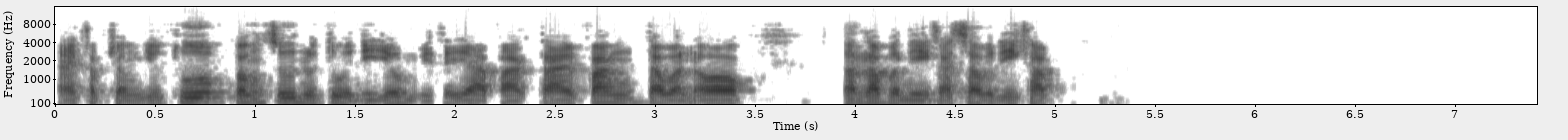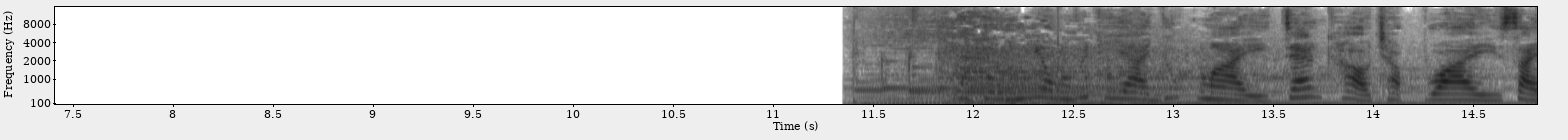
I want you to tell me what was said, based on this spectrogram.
ให้กับช่อง YouTube ของศูนย์อุตุนิยมวิทยาภาคใต้ฝั่งตะวันออกสำหรับวันนี้ก็สวัสดีครับอุตุนิยมวิทยายุคใหม่ แจ้งข่าวฉับไว ใส่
